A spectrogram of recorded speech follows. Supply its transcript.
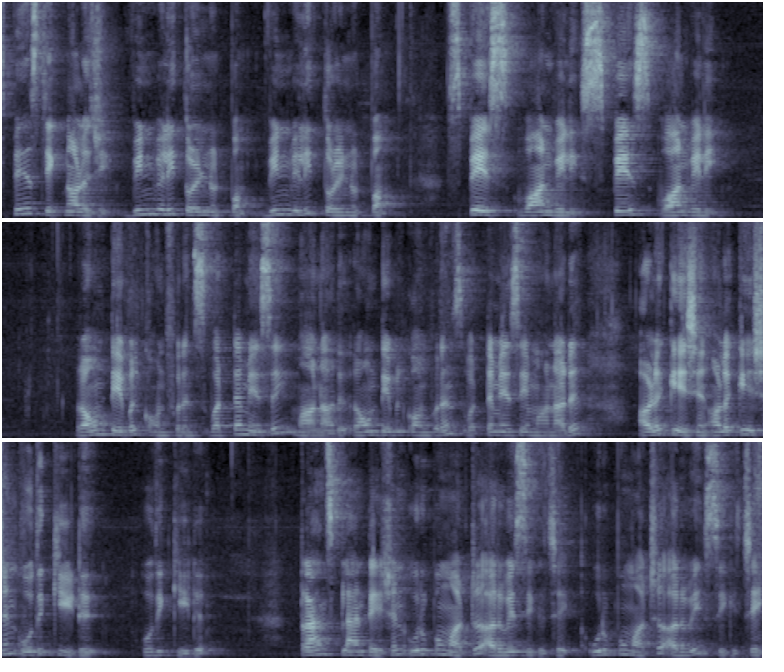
ஸ்பேஸ் டெக்னாலஜி விண்வெளி தொழில்நுட்பம் விண்வெளி தொழில்நுட்பம். ஸ்பேஸ் வான்வெளி ஸ்பேஸ் வான்வெளி. ரவுண்ட் டேபிள் கான்ஃபரன்ஸ் வட்டமேசை மாநாடு. ரவுண்ட் டேபிள் கான்ஃபரன்ஸ் வட்டமேசை மாநாடு. அலொகேஷன் அலொகேஷன் ஒதுக்கீடு ஒதுக்கீடு. டிரான்ஸ்பிளான்டேஷன் உறுப்பு மாற்று அறுவை சிகிச்சை உறுப்பு மாற்று அறுவை சிகிச்சை.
